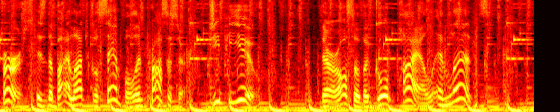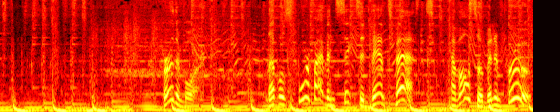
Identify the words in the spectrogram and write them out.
First is the biological sample and processor, GPU. There are also the gold pile and lens. Furthermore, levels 4, 5, and 6 advanced vests have also been improved.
